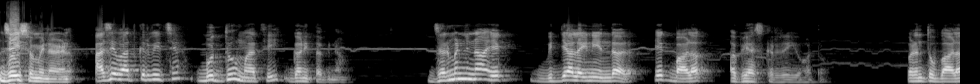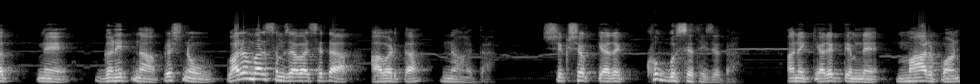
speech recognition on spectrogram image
જય સ્વામિનારાયણ. આજે વાત કરવી છે બુદ્ધુમાંથી ગણિતજ્ઞ. જર્મનીના એક વિદ્યાલયની અંદર એક બાળક અભ્યાસ કરી રહ્યો હતો. પરંતુ બાળકને ગણિતના પ્રશ્નો વારંવાર સમજાવવા છતાં આવડતા ન હતા. શિક્ષક ક્યારેક ખૂબ ગુસ્સે થઈ જતા અને ક્યારેક તેમને માર પણ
